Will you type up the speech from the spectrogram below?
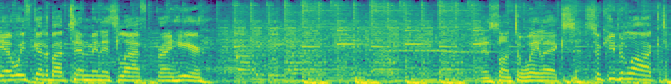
Yeah, we've got about 10 minutes left right here. And it's on to Walex, so keep it locked.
